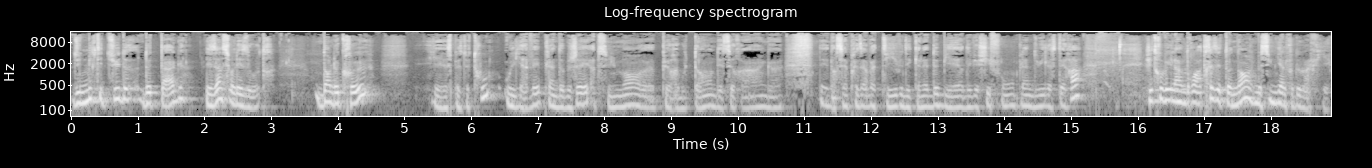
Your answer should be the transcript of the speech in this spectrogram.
d'une multitude de tags, les uns sur les autres. Dans le creux, il y a une espèce de trou où il y avait plein d'objets absolument peu ragoûtants, des seringues, des anciens préservatifs, des canettes de bière, des vieux chiffons, plein d'huile, etc. J'ai trouvé l'endroit très étonnant, je me suis mis à le photographier.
